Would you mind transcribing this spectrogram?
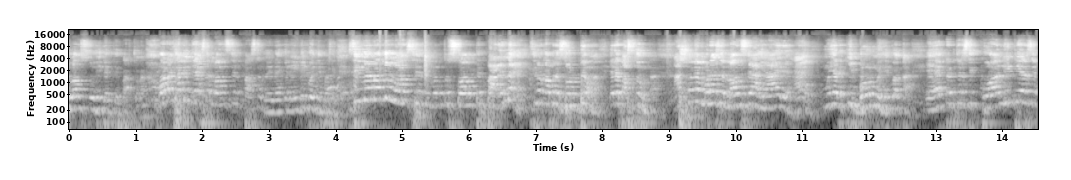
কিন্তু লঞ্চ ছবি দেখতে পারতো না। ওরা খালি দেখছে লঞ্চের পাশে ধরে দেখেন এইটাই কইতে পারে জীবনে তো লঞ্চে জীবন তো চলতে পারে না জীবন কখনো জুটবেও না, এটা বাস্তবতা আসলে মনে হয় যে লঞ্চে আই আই রে হাই মুই আর কি বলব, এই কথা। একটা ভিতরে যে কোয়ালিটি আর যে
